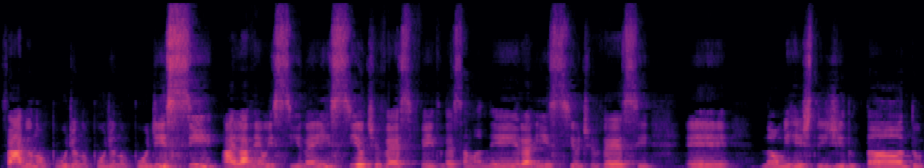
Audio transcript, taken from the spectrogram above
sabe? Eu não pude, eu não pude, eu não pude. E se, aí lá vem o e se, né? E se eu tivesse feito dessa maneira? E se eu tivesse é, não me restringido tanto?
